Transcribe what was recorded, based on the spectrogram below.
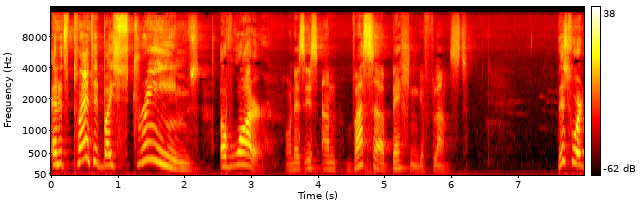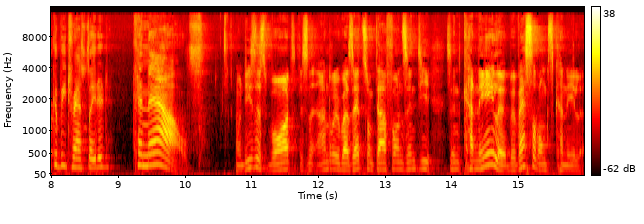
And it's planted by streams of water. Und es ist an Wasserbächen gepflanzt. This word could be translated canals. Und dieses Wort ist eine andere Übersetzung davon, sind, die, sind Kanäle, Bewässerungskanäle.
